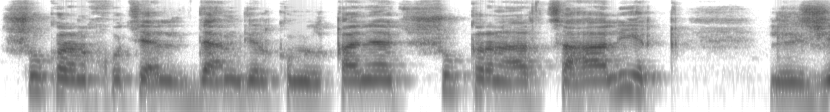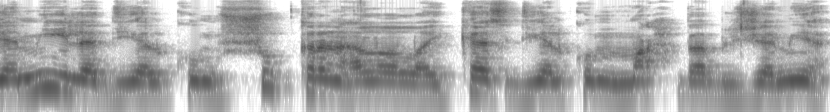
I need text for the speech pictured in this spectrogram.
شكرا خوتي على الدعم ديالكم للقناة. شكرا على التعاليق الجميلة ديالكم. شكرا على اللايكات ديالكم. مرحبا بالجميع.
